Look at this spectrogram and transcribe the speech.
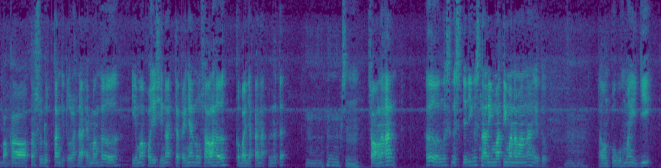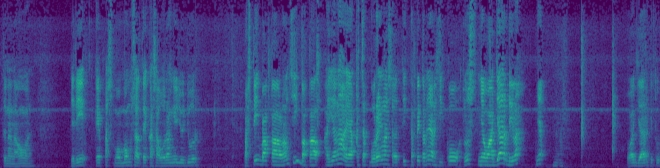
bakal tersudutkan gitulah. Nah emang heueuh ieu mah posisina tetehnya nu salah heuh kebanyakan bener teh? Hmm, hmm, Hmm. soalnya kan heuh geus geus jadi geus narima di mana-mana gitu. Hmm. lawan puguh mah hiji teu naon jadi kayak pas ngomong sate kasa orangnya jujur pasti bakal non sih bakal ayalah aya kecap goreng lah seetik. Tapi ternyata resiko terus nya wajar deh lah nya. Wajar gitu.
